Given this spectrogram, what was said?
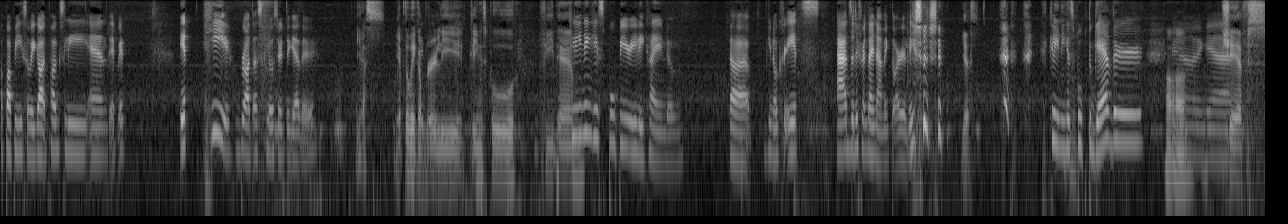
a puppy, so we got Pugsley and it it it he brought us closer together. Yes. You have to wake up early, clean his poo, feed him. Cleaning his poopy really kind of uh you know creates adds a different dynamic to our relationship. Yes. Cleaning his poop together. Uh-uh. Yan, yan. Shifts.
